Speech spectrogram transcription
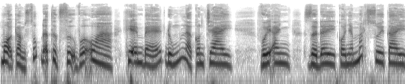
mọi cảm xúc đã thực sự vỡ hòa khi em bé đúng là con trai. Với anh, giờ đây có nhắm mắt xuôi tay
